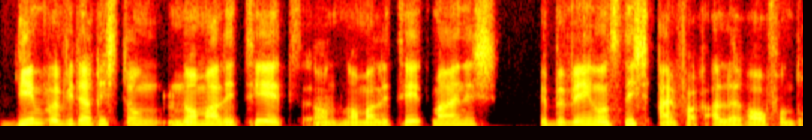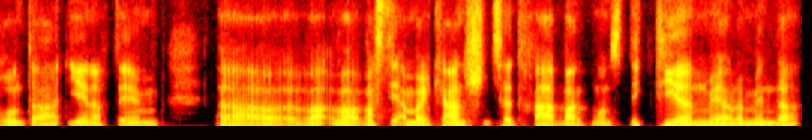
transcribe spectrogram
gehen wir wieder Richtung Normalität. Und Normalität meine ich, wir bewegen uns nicht einfach alle rauf und runter, je nachdem, äh, was die amerikanischen Zentralbanken uns diktieren, mehr oder minder.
